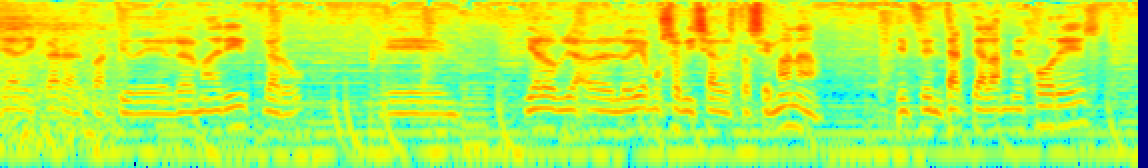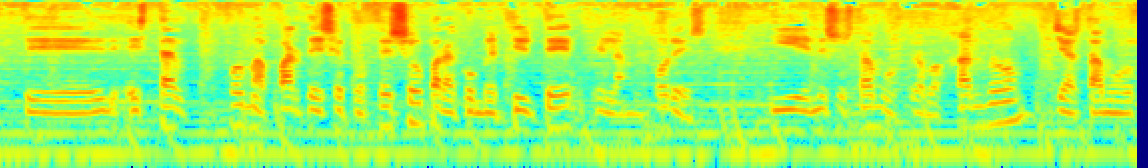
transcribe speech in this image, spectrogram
Ya de cara al partido del Real Madrid, claro, eh, ya lo, habíamos avisado esta semana, enfrentarte a las mejores, eh, esta forma parte de ese proceso para convertirte en las mejores. Y en eso estamos trabajando, ya estamos,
